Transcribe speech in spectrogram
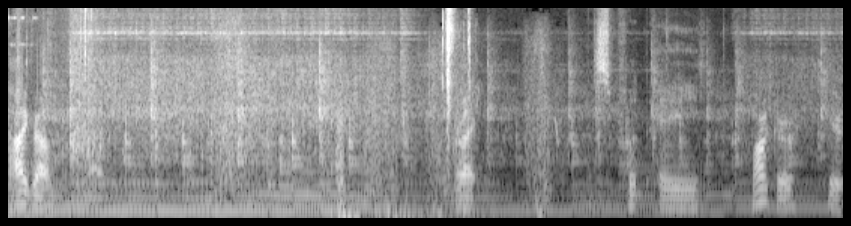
The high ground. Right. Let's put a marker here.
